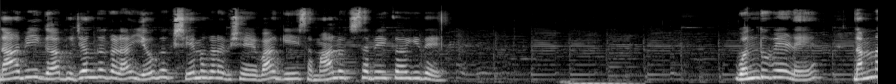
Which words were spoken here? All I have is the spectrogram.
ನಾವೀಗ ಭುಜಂಗಗಳ ಯೋಗಕ್ಷೇಮಗಳ ವಿಷಯವಾಗಿ ಸಮಾಲೋಚಿಸಬೇಕಾಗಿದೆ. ಒಂದು ವೇಳೆ ನಮ್ಮ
